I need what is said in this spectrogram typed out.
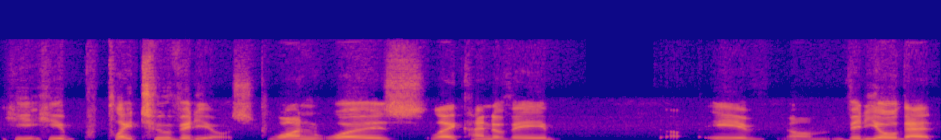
he he played two videos. One was like kind of a a um, video that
